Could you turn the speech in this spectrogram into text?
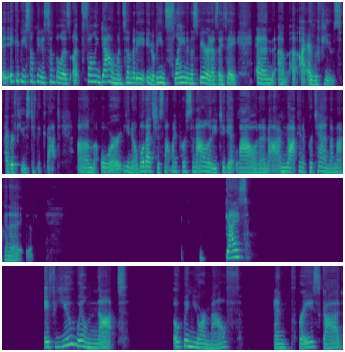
it could be something as simple as like falling down when somebody you know being slain in the spirit as they say. And um, I, I, refuse i refuse to pick that. Um, or you know well that's just not my personality to get loud and i'm not going to pretend i'm not going to guys if you will not open your mouth and praise God,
